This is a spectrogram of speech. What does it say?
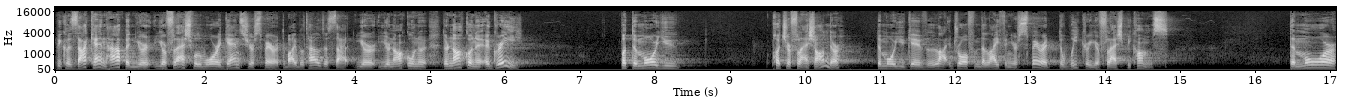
Because that can happen. Your, your flesh will war against your spirit. The Bible tells us that. You're, you're not to, they're not going to agree. But the more you put your flesh under, the more you give draw from the life in your spirit, the weaker your flesh becomes. The more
